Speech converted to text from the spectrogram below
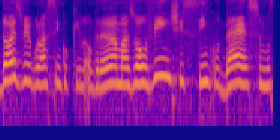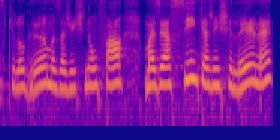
2,5 quilogramas ou 25 décimos quilogramas, a gente não fala, mas é assim que a gente lê, né?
